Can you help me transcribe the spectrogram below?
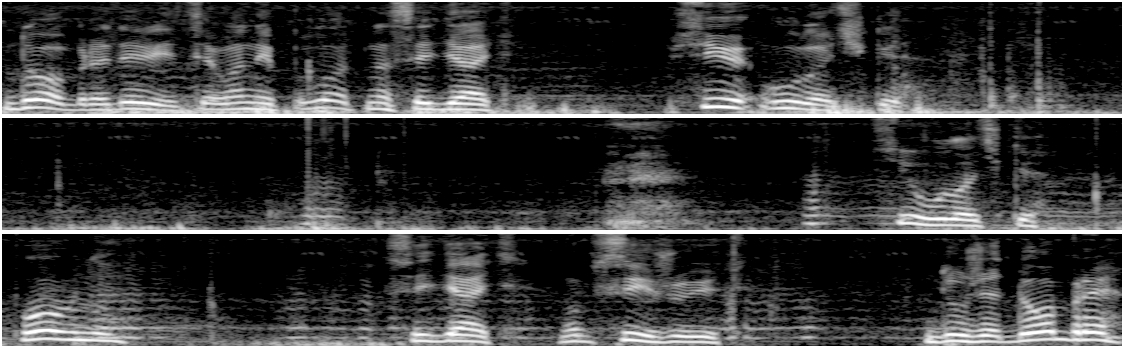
добре, дивіться, вони плотно сидять. Всі улочки. Всі улочки повні, сидять, обсижують дуже добре.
